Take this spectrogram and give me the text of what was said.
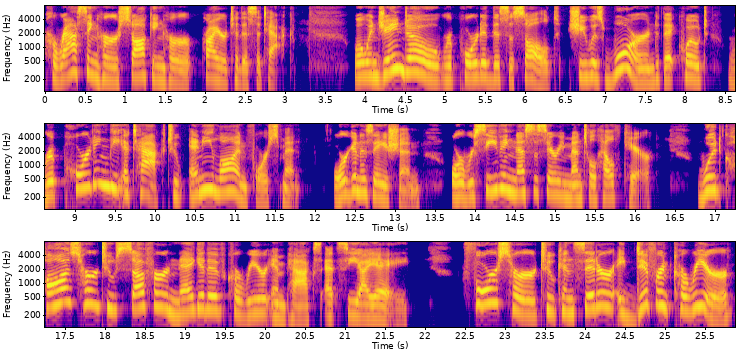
harassing her, stalking her prior to this attack. Well, when Jane Doe reported this assault, she was warned that, quote, reporting the attack to any law enforcement organization or receiving necessary mental health care would cause her to suffer negative career impacts at CIA, force her to consider a different career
